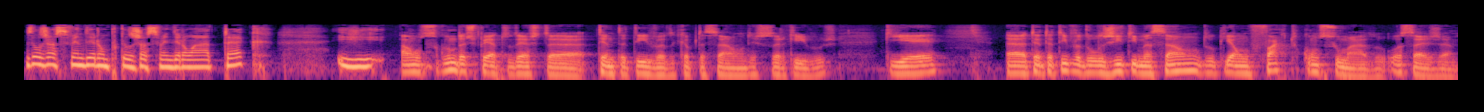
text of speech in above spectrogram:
mas eles já se venderam porque eles já se venderam à ATEC e há um segundo aspecto desta tentativa de captação destes arquivos que é a tentativa de legitimação do que é um facto consumado, ou seja,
